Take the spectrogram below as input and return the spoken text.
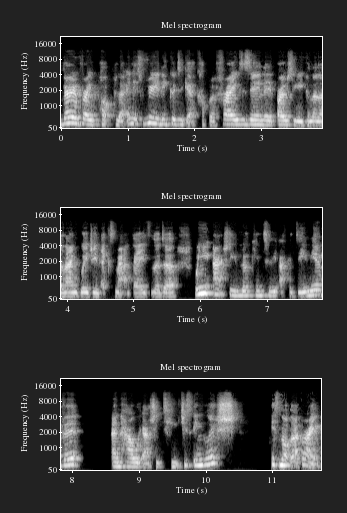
Very, very popular, and it's really good to get a couple of phrases in it, both you can learn a language in X amount of days. Blah, blah. When you actually look into the academia of it and how it actually teaches English, it's not that great.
